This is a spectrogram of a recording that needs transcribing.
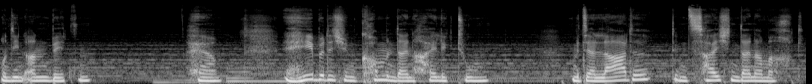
und ihn anbeten. Herr, erhebe dich und komm in dein Heiligtum mit der Lade, dem Zeichen deiner Macht.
